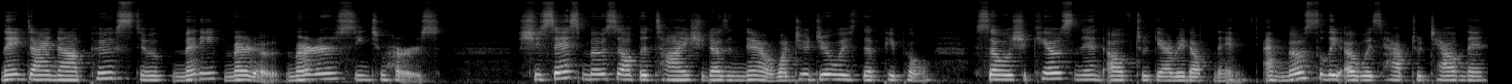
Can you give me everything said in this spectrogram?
Then Dinah puts too many murder, murders into hers. She says most of the time she doesn't know what to do with the people so she kills them off to get rid of them. I mostly always have to tell them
